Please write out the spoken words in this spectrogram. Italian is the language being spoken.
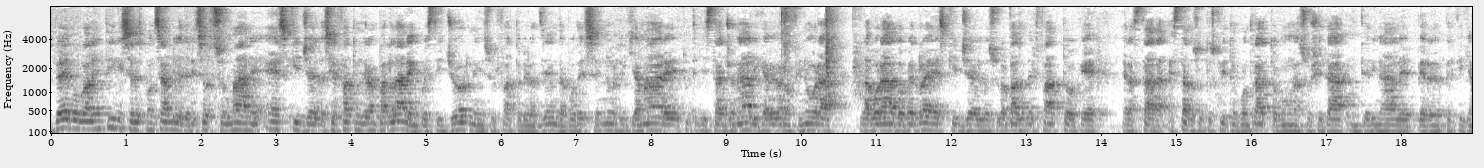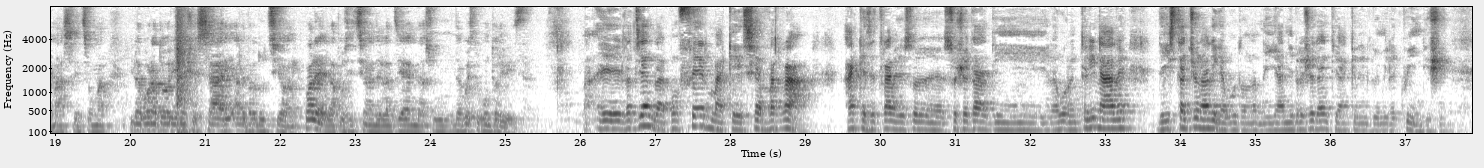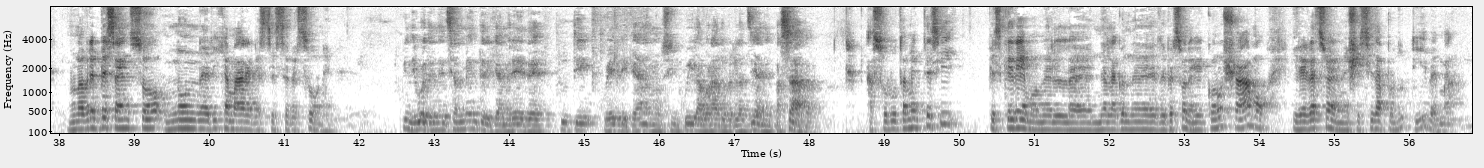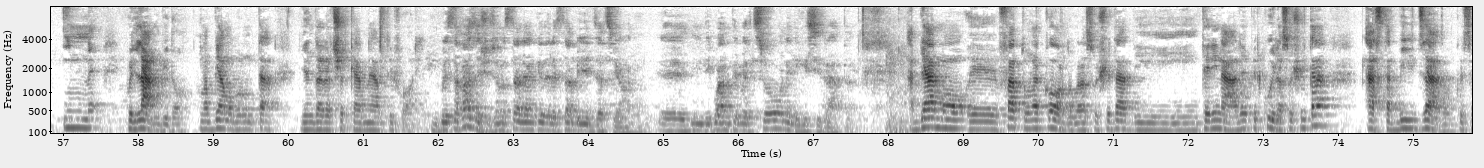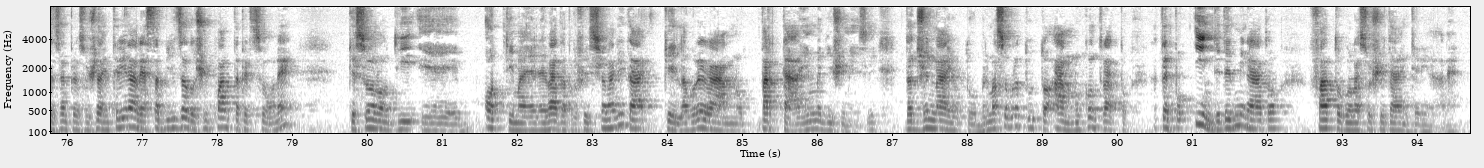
Svevo Valentinis, responsabile delle risorse umane Eschigel, si è fatto un gran parlare in questi giorni sul fatto che l'azienda potesse non richiamare tutti gli stagionali che avevano finora lavorato per la Eschigel sulla base del fatto che stata, è stato sottoscritto un contratto con una società interinale per, perché chiamasse insomma, i lavoratori necessari alle produzioni. Qual è la posizione dell'azienda da questo punto di vista? Eh, l'azienda conferma che si avvarrà anche se tramite società di lavoro interinale, degli stagionali che ha avuto negli anni precedenti anche nel 2015. Non avrebbe senso non richiamare le stesse persone. Quindi voi tendenzialmente richiamerete tutti quelli che hanno sin qui lavorato per l'azienda in passato? Assolutamente sì, pescheremo nel, nella, nelle persone che conosciamo in relazione alle necessità produttive, ma in quell'ambito, non abbiamo volontà di andare a cercarne altri fuori. In questa fase ci sono state anche delle stabilizzazioni. Eh, di quante persone, di chi si tratta? Abbiamo eh, fatto un accordo con la società di interinale per cui la società ha stabilizzato, questa è sempre la società interinale, ha stabilizzato 50 persone che sono di eh, ottima e elevata professionalità che lavoreranno part time 10 mesi da gennaio a ottobre ma soprattutto hanno un contratto a tempo indeterminato fatto con la società interinale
